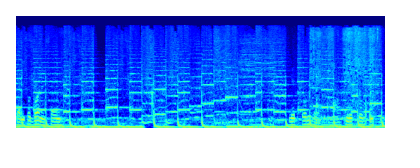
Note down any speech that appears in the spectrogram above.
แก่นฟุตบอลใส่เม็ดส้มเห็นเม็ดส้มติด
